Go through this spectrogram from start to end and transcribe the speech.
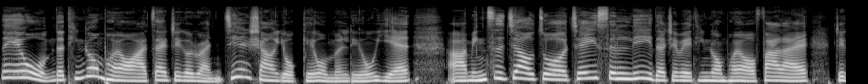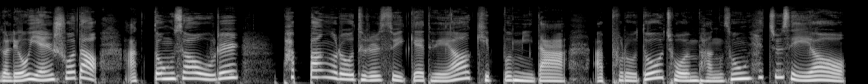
那也有我们的听众朋友啊，在这个软件上有给我们留言啊，名字叫做 Jason Lee 的这位听众朋友发来这个留言，说到啊，东서울 을。 팟빵으로 들을 수 있게 되어 기쁩니다. 앞으로도 좋은 방송 해주세요.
